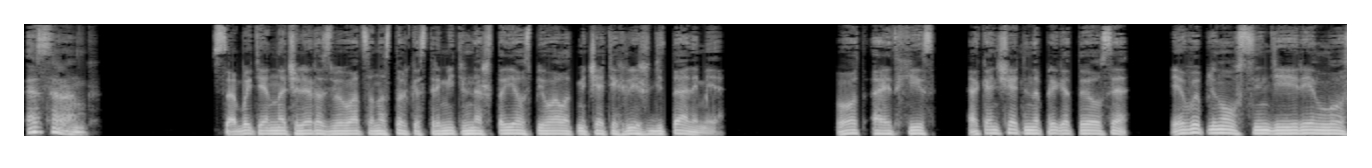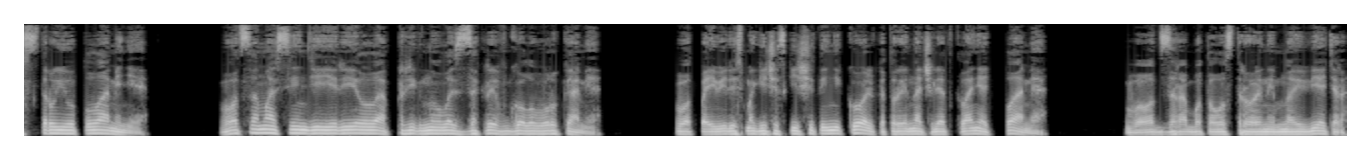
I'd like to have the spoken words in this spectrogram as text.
С-ранг. События начали развиваться настолько стремительно, что я успевал отмечать их лишь деталями. Вот Айтхис окончательно приготовился и выплюнул в Синдиериллу струю пламени. Вот сама Синдиерилла пригнулась, закрыв голову руками. Вот появились магические щиты Николь, которые начали отклонять пламя. Вот заработал устроенный мной ветер,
